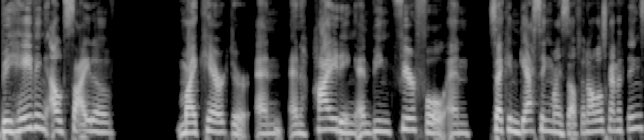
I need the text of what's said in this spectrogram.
behaving outside of my character and and hiding and being fearful and second guessing myself and all those kind of things,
